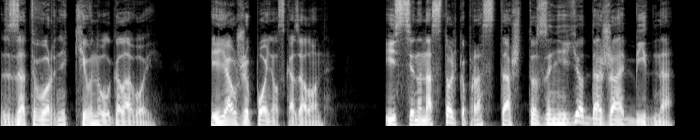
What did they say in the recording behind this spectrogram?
Затворник кивнул головой. «И я уже понял», — сказал он. «Истина настолько проста, что за нее даже обидно».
